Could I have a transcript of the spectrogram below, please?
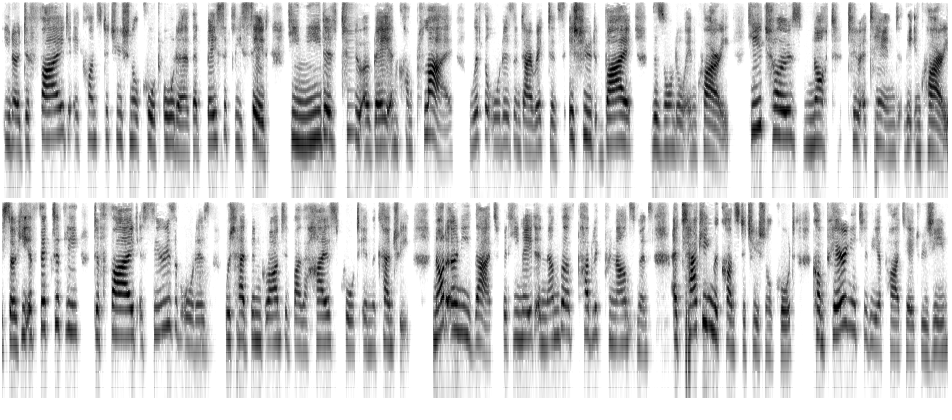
you know, defied a constitutional court order that basically said he needed to obey and comply with the orders and directives issued by the Zondo inquiry, he chose not to attend the inquiry. So he effectively defied a series of orders which had been granted by the highest court in the country. Not only that, but he made a number of public pronouncements attacking the Constitutional Court, comparing it to the apartheid regime,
